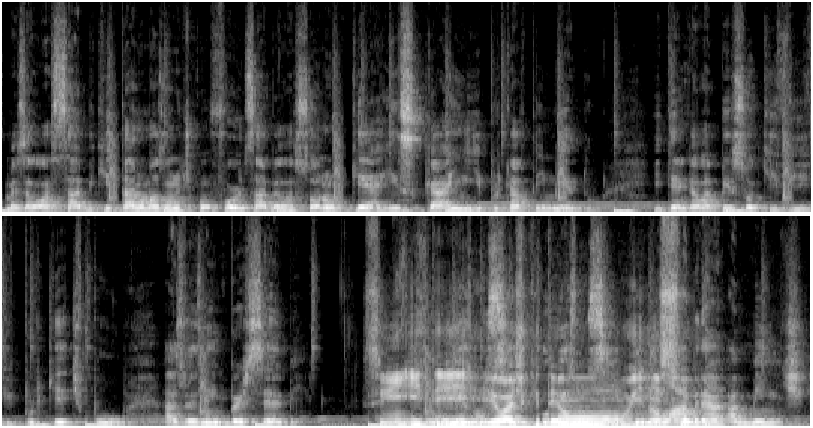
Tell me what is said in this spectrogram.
Mas ela sabe que tá numa zona de conforto, sabe? Ela só não quer arriscar em ir porque ela tem medo. E tem aquela pessoa que vive porque, tipo, às vezes nem percebe. Sim, e, no tem- eu acho que ciclo, tem um. ciclo, e não Isso, abre a mente.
